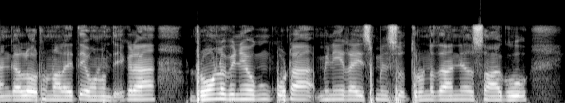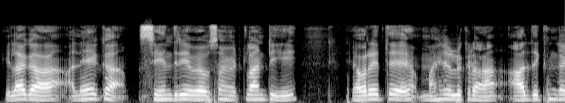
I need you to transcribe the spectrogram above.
రంగాల్లో రుణాలు అయితే ఉంది. ఇక్కడ డ్రోన్ల వినియోగం కూడా మినీ రైస్ మిల్స్ తృణధాన్యాల సాగు ఇలాగా అనేక సేంద్రియ వ్యవసాయం ఇట్లాంటి ఎవరైతే మహిళలు ఇక్కడ ఆర్థికంగా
